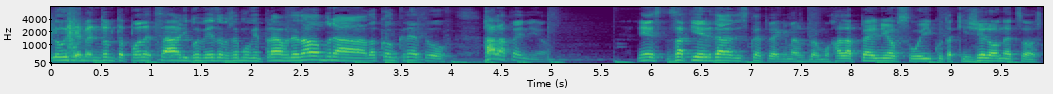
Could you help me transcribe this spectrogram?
Ludzie będą to polecali, bo wiedzą, że mówię prawdę. Dobra, do konkretów. Jalapeno. Nie jest zapierdalany sklepy, jak nie masz w domu. Jalapeno w słoiku, takie zielone coś.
